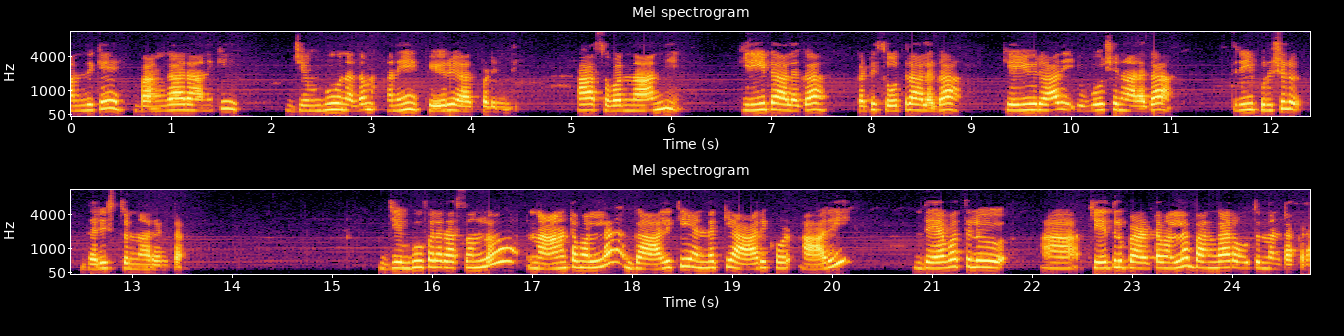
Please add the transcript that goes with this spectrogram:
అందుకే బంగారానికి జంబూనదం అనే పేరు ఏర్పడింది. ఆ సువర్ణాన్ని కిరీటాలుగా కటి సూత్రాలుగా కేయూరాది విభూషణాలుగా స్త్రీ పురుషులు ధరిస్తున్నారంట. జంబూఫల రసంలో నానటం వల్ల గాలికి ఎండకి ఆరి ఆరి దేవతలు ఆ చేతులు పడటం వల్ల బంగారం అవుతుందంట అక్కడ.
